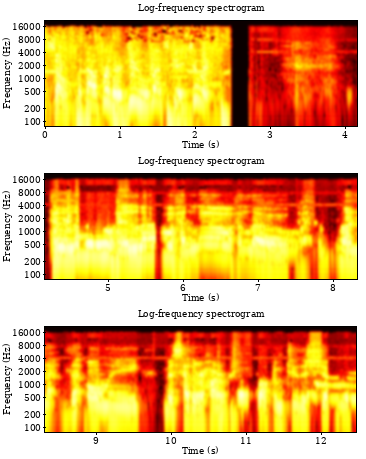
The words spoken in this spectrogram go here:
So, without further ado, let's get to it. Hello, hello, hello, hello. The one, the only Miss Heather Hargrove. Welcome to the show.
